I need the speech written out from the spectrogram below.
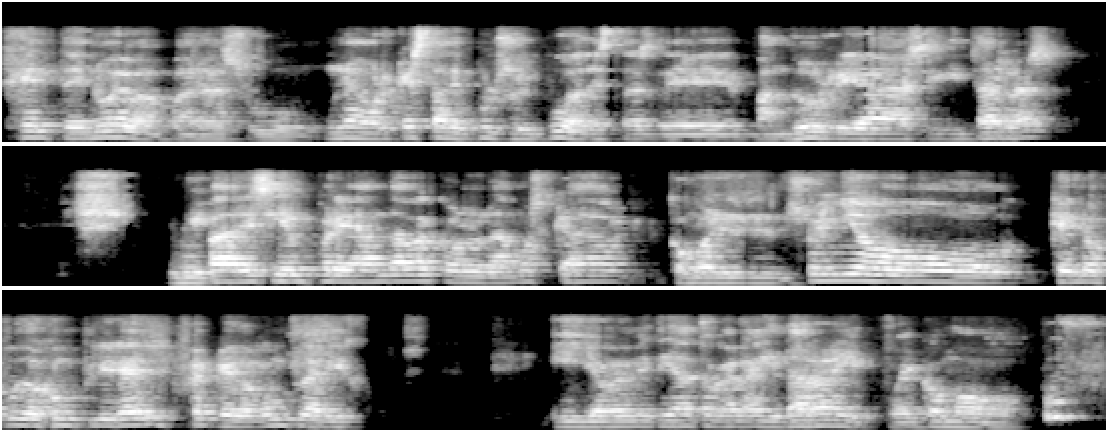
gente nueva para su, una orquesta de pulso y púa, de estas de bandurrias y guitarras. Mi padre siempre andaba con la mosca, como el sueño que no pudo cumplir él, fue que lo cumpla el. Y yo me metí a tocar la guitarra y fue como, ¡puf!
